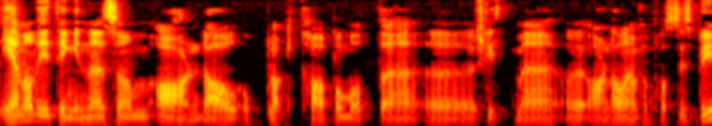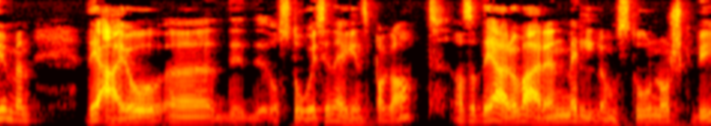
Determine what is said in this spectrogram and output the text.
en av de tingene som Arendal opplagt har på en måte uh, slitt med Arendal er en fantastisk by, men det er jo uh, å stå i sin egen spagat. Altså det er å være en mellomstor norsk by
